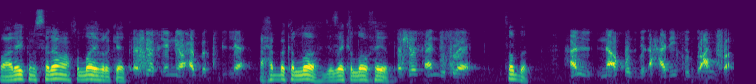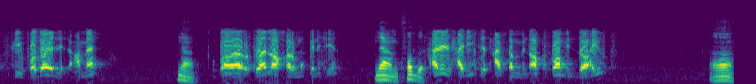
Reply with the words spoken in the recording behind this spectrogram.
وعليكم السلام ورحمة الله وبركاته. يا شيخ إني أحبك في الله. أحبك الله. جزاك الله خير. يا شيخ عندي سؤال. تفضل. هل نأخذ بالأحاديث الضعيفة في فضائل الأعمال؟ نعم. وسؤال آخر ممكن شيخ. نعم تفضل. هل الحديث الحسن من أقسام الضعيف؟ آه.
